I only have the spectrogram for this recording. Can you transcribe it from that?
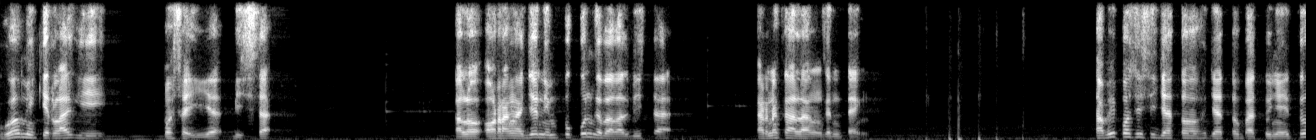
gue mikir lagi masa iya? Bisa. Kalau orang aja nimpuk pun gak bakal bisa. Karena kalang genteng. Tapi posisi jatuh jatuh batunya itu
